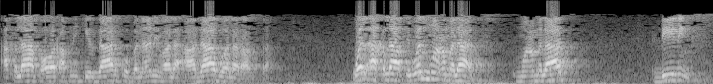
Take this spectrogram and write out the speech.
اخلاق اور اپنے کردار کو بنانے والا آداب والا راستہ۔ والاخلاق والمعاملات، معاملات ڈیلنگس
